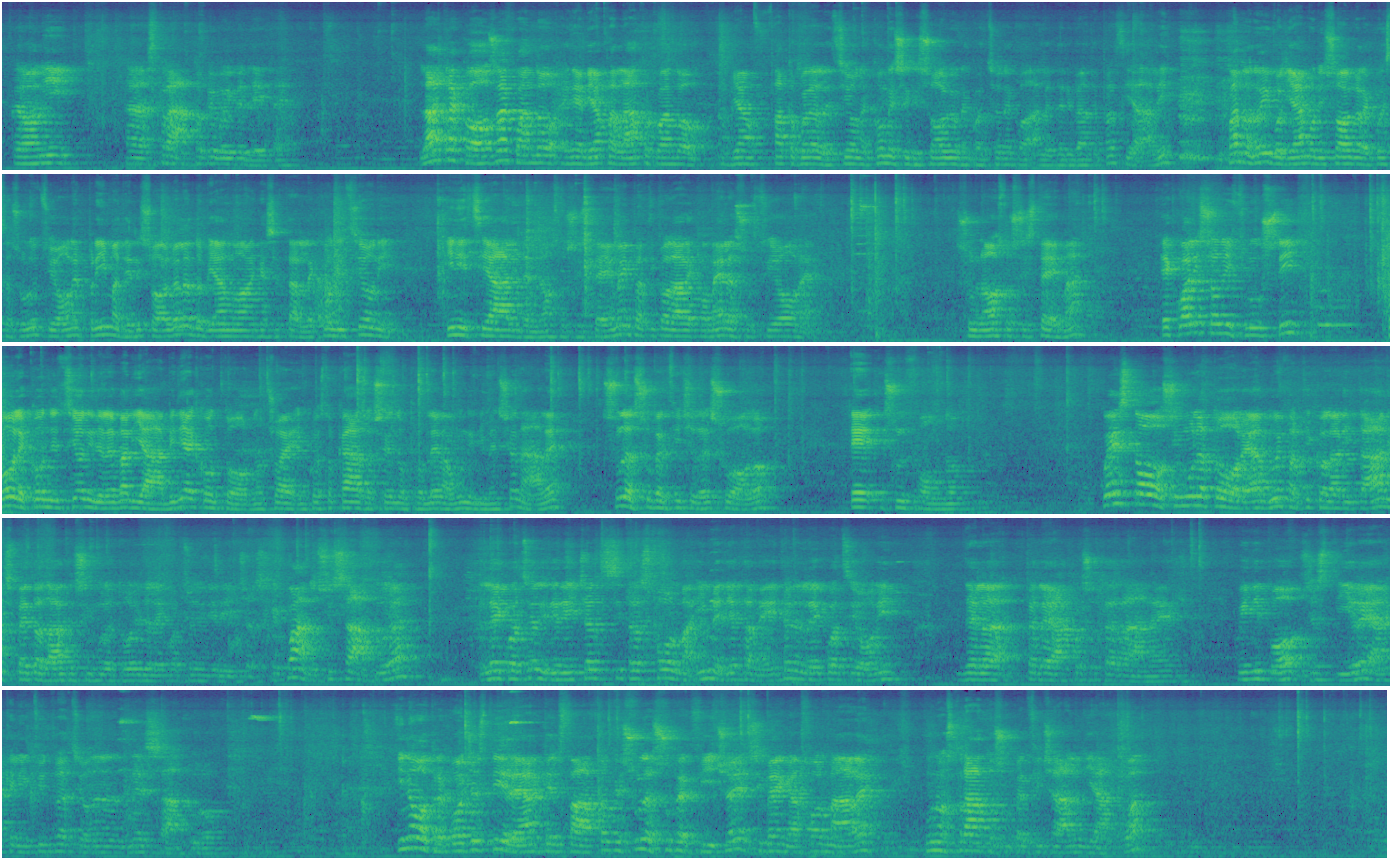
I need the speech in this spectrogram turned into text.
per ogni eh, strato che voi vedete. L'altra cosa, quando, e ne abbiamo parlato quando abbiamo fatto quella lezione come si risolve un'equazione alle derivate parziali, quando noi vogliamo risolvere questa soluzione, prima di risolverla dobbiamo anche settare le condizioni iniziali del nostro sistema, in particolare com'è la suzione sul nostro sistema e quali sono i flussi o le condizioni delle variabili al contorno, cioè in questo caso essendo un problema unidimensionale, sulla superficie del suolo e sul fondo. Questo simulatore ha due particolarità rispetto ad altri simulatori delle equazioni di Richards, che quando si satura le equazioni di Richards si trasforma immediatamente nelle equazioni della, per le acque sotterranee, quindi può gestire anche l'infiltrazione nel, saturo. Inoltre può gestire anche il fatto che sulla superficie si venga a formare uno strato superficiale di acqua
